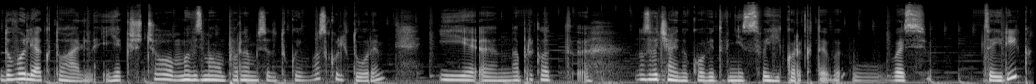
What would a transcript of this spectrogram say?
доволі актуальне. Якщо ми візьмемо, повернемося до такої мас-культури, і, е, наприклад, е, ну, звичайно, ковід вніс свої корективи у весь цей рік,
